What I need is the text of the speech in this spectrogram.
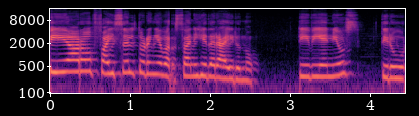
P R O Faisal തുടങ്ങിയവർ സന്നിഹിതരായിരുന്നു. T V A news Tirur.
